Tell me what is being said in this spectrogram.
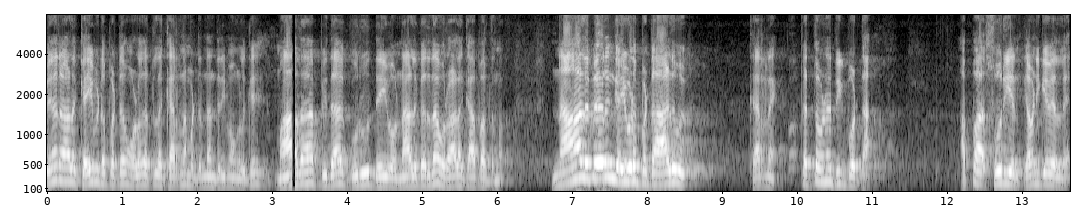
பேரால் கைவிடப்பட்டவன் உலகத்தில் கர்ணன் மட்டும்தான் தெரியுமா உங்களுக்கு? மாதா பிதா குரு தெய்வம் நாலு பேர் தான் ஒரு ஆளை காப்பாற்றணும் நாலு பேரும் கைவிடப்பட்ட ஆளு கர்ணன். பெத்தவனே தூக்கி போட்டா. அப்பா சூரியன் கவனிக்கவே இல்லை.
